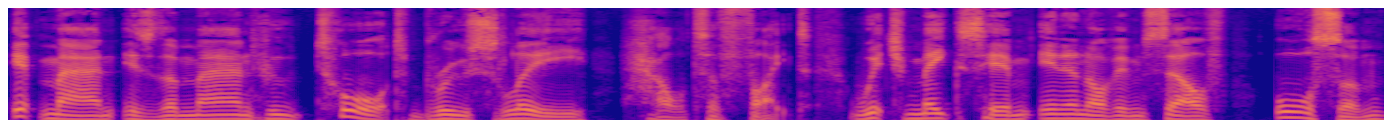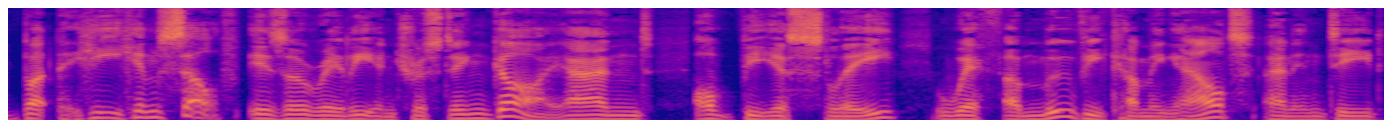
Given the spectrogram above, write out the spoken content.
Ip Man is the man who taught Bruce Lee how to fight, which makes him, in and of himself, awesome, but he himself is a really interesting guy. And obviously, with a movie coming out, and indeed,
